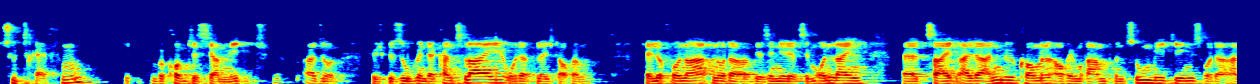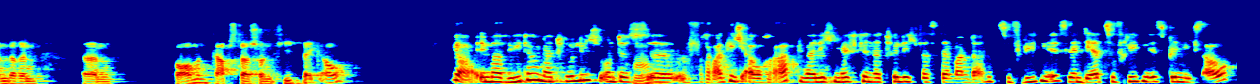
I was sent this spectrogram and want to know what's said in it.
zu treffen? Man bekommt es ja mit, also durch Besuch in der Kanzlei oder vielleicht auch im Telefonaten oder wir sind ja jetzt im Online-Zeitalter angekommen, auch im Rahmen von Zoom-Meetings oder anderen ähm, Formen. Gab es da schon Feedback auch? Ja, immer wieder natürlich. Und das mhm. äh, frage ich auch ab, weil ich möchte natürlich, dass der Mandant zufrieden ist. Wenn der zufrieden ist, bin ich es auch.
